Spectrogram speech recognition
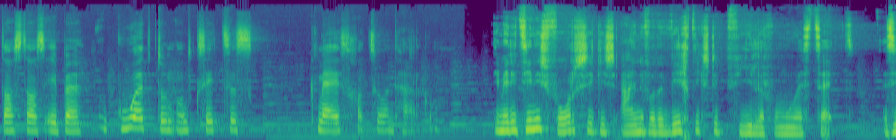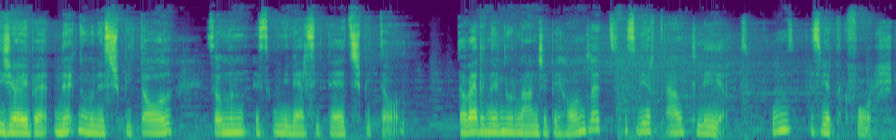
dass das eben gut und, und gesetzesgemäß zu und her gehen Die medizinische Forschung ist einer der wichtigsten Pfeiler des USZ. Es ist ja eben nicht nur ein Spital, sondern ein Universitätsspital. Da werden nicht nur Menschen behandelt, es wird auch gelehrt und es wird geforscht.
